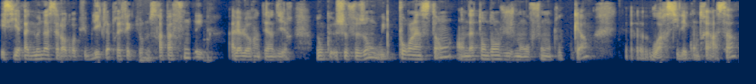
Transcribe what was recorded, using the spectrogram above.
Et s'il n'y a pas de menace à l'ordre public, la préfecture ne sera pas fondée à la leur interdire. Donc, ce faisant, oui, pour l'instant, en attendant le jugement au fond, en tout cas, euh, voir s'il est contraire à ça,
